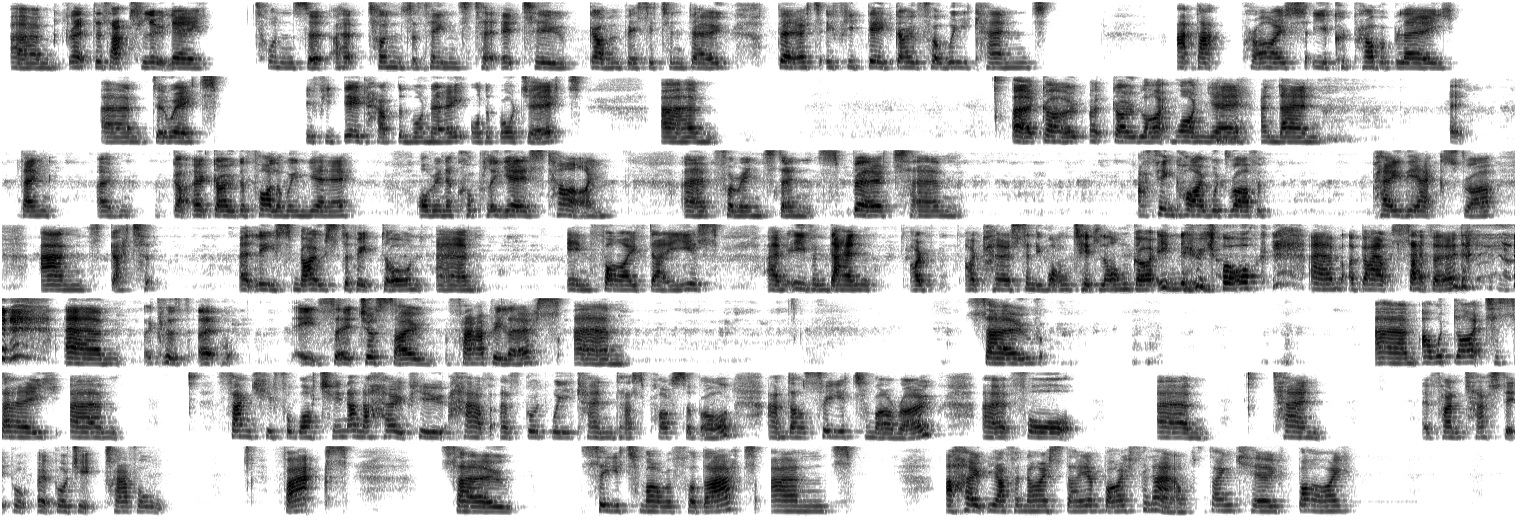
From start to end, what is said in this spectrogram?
um, there's absolutely tons of uh, tons of things to to go and visit and do but if you did go for a weekend at that price you could probably um, do it if you did have the money or the budget, um, uh, go uh, go like one year and then uh, then um, go, uh, go the following year or in a couple of years time uh, for instance. But um, I think I would rather pay the extra and get at least most of it done um, in five days and um, even then I I personally wanted longer in New York, um, about seven, um, because uh, it's uh, just so fabulous. Um, so um, I would like to say um, thank you for watching and I hope you have as good weekend as possible and I'll see you tomorrow uh, for um, 10 uh, fantastic bu uh, budget travel facts. So see you tomorrow for that and I hope you have a nice day and bye for now. Thank you. Bye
